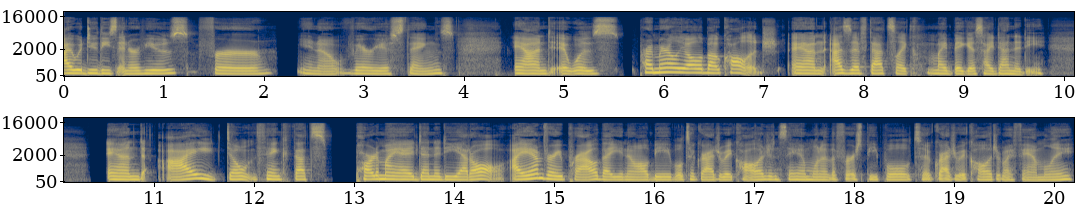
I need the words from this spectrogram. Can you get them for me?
I would do these interviews for you know various things and it was primarily all about college and as if that's like my biggest identity. And I don't think that's part of my identity at all. I am very proud that, you know, I'll be able to graduate college and say I'm one of the first people to graduate college in my family.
